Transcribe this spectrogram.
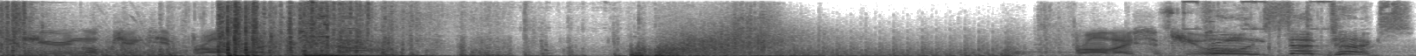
Securing objective Bravo. Bravo secure. Throwing Semtex!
